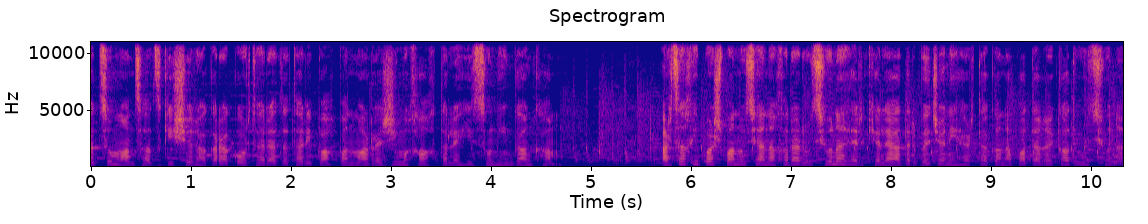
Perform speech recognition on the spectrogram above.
գծում անցած գիշեր հակառակորդ հրադադարի պահպանման ռեժիմը խախտել է 55 անգամ։ Արցախի պաշտպանության նախարարությունը հերքել է Ադրբեջանի հերթական ապատեղեկատվությունը։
